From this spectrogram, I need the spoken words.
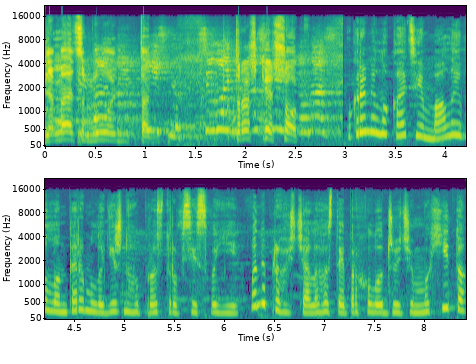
для мене це було так трошки шок. Окремі локації мали і волонтери молодіжного простору всі свої. Вони пригощали гостей прохолоджуючим мохіто,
